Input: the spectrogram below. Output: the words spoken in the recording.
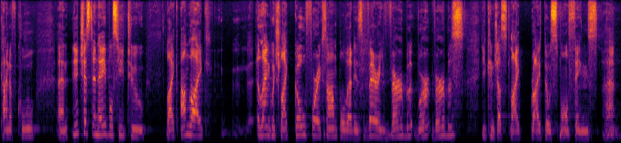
kind of cool. And it just enables you to, like, unlike a language like Go, for example, that is very verb ver verbose, you can just like write those small things um,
